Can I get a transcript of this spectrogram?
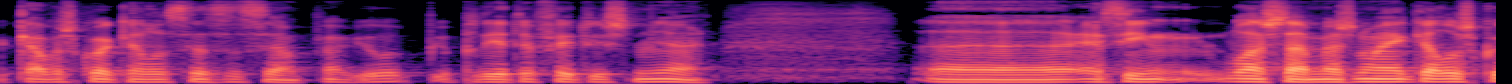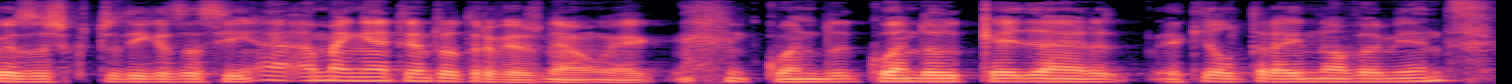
acabas com aquela sensação, eu, eu podia ter feito isto melhor. Uh, assim, lá está, mas não é aquelas coisas que tu digas assim, ah, amanhã tento outra vez. Não, é quando, quando calhar aquele treino novamente,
